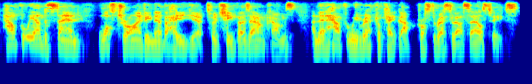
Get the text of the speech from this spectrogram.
How can we understand what's driving their behavior to achieve those outcomes? And then how can we replicate that across the rest of our sales teams?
